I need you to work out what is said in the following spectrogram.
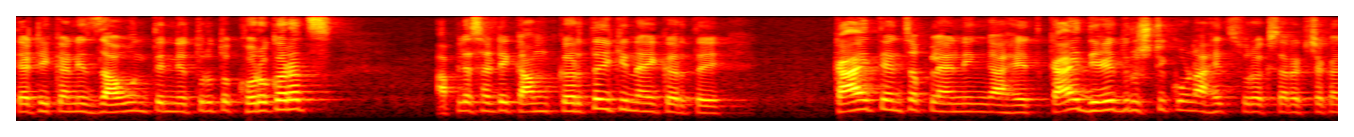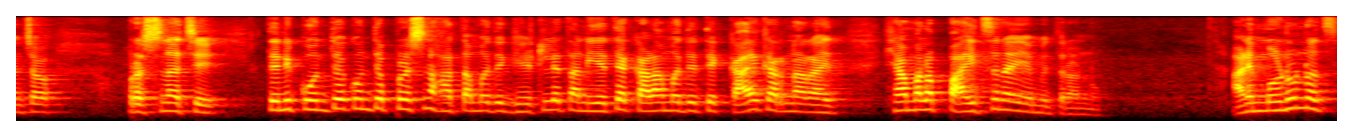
त्या ठिकाणी जाऊन ते नेतृत्व खरोखरच आपल्यासाठी काम करतंय की नाही करतंय काय त्यांचं प्लॅनिंग आहेत? काय ध्येय दृष्टिकोन आहेत सुरक्षा रक्षकांच्या प्रश्नाचे? त्यांनी कोणते कोणते प्रश्न हातामध्ये घेतलेत आणि येत्या काळामध्ये ते काय करणार आहेत हे आम्हाला पाहायचं नाही आहे मित्रांनो. आणि म्हणूनच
